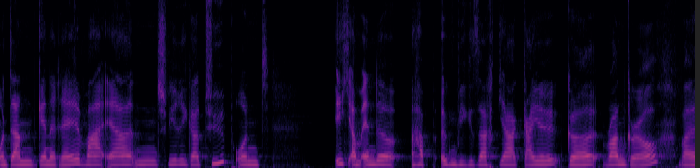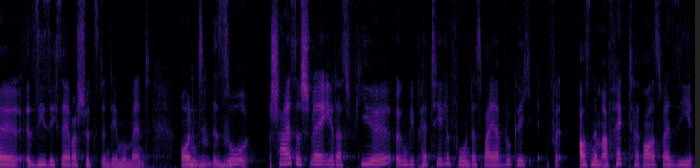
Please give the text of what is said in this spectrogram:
Und dann generell war er ein schwieriger Typ und ich am Ende habe irgendwie gesagt, ja, geil, Girl, run, Girl, weil sie sich selber schützt in dem Moment. Und so scheiße schwer ihr das fiel, irgendwie per Telefon, das war ja wirklich aus einem Affekt heraus, weil sie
